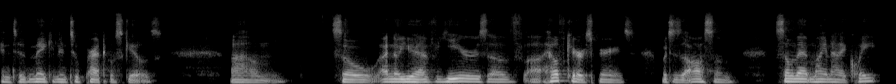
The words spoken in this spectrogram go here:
and to make it into practical skills. Um, so I know you have years of uh, healthcare experience, which is awesome. Some of that might not equate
